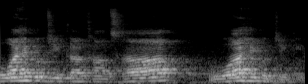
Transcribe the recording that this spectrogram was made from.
ਵਾਹਿਗੁਰੂ ਜੀ ਕਾ ਖਾਲਸਾ, ਵਾਹਿਗੁਰੂ ਜੀ ਕੀ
